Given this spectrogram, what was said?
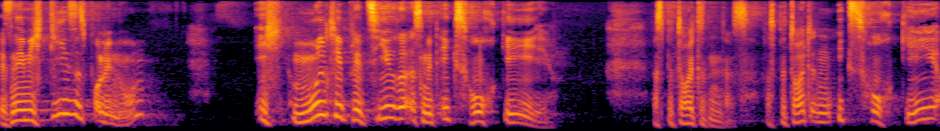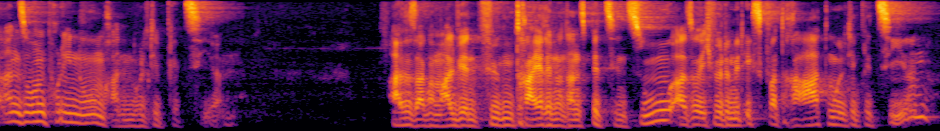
Jetzt nehme ich dieses Polynom, ich multipliziere es mit x hoch g. Was bedeutet denn das? Was bedeutet denn x hoch g an so ein Polynom ran multiplizieren? Also sagen wir mal, wir fügen drei Redundanzbits hinzu. Also ich würde mit x Quadrat multiplizieren.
